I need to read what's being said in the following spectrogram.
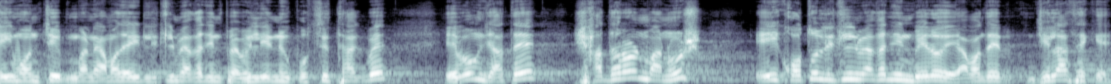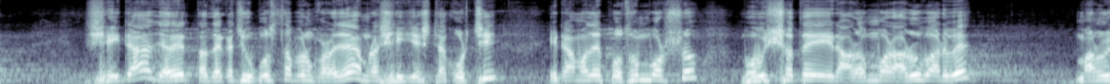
এই মঞ্চে মানে আমাদের এই লিটল ম্যাগাজিন প্যাভিলিয়নে উপস্থিত থাকবে এবং যাতে সাধারণ মানুষ এই কত লিটল ম্যাগাজিন বেরোয় আমাদের জেলা থেকে, সেইটা যাদের, তাদের কাছে উপস্থাপন করা যায়, আমরা সেই চেষ্টা করছি। এটা আমাদের প্রথম বর্ষ, ভবিষ্যতে এর আড়ম্বর আরও বাড়বে, মানুষ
